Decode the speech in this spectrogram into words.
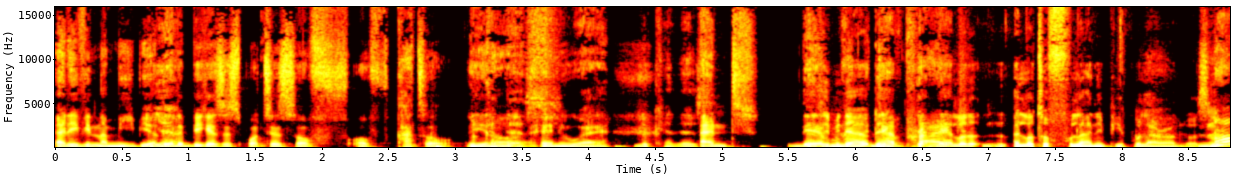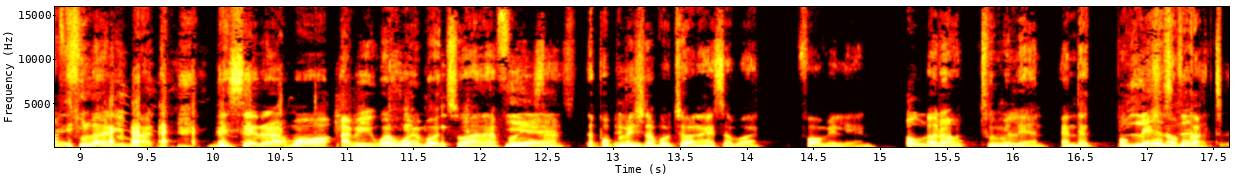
and even Namibia, Yeah. they're the biggest exporters of, of cattle, you at know, this. anywhere. Look at this. And they, I mean, they have, they have there are a lot of, a lot of Fulani people around us. not Fulani, but they say there are more. I mean, when we're in Botswana, for Yeah. instance, the population of Botswana is about 4 million. Oh, Oh no, two million, and the population of cattle,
